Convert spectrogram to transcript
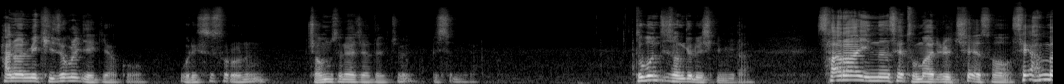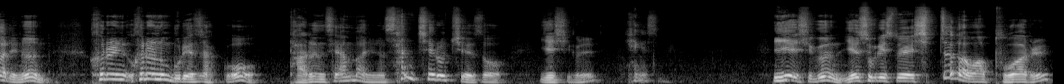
하나님의 기적을 얘기하고 우리 스스로는 겸손해져야 될 줄 믿습니다. 두 번째 정결 의식입니다. 살아있는 새 두 마리를 취해서 새 한 마리는 흐르는, 흐르는 물에서 잡고 다른 새 한 마리는 산채로 취해서 예식을 행했습니다. 이 예식은 예수 그리스도의 십자가와 부활을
